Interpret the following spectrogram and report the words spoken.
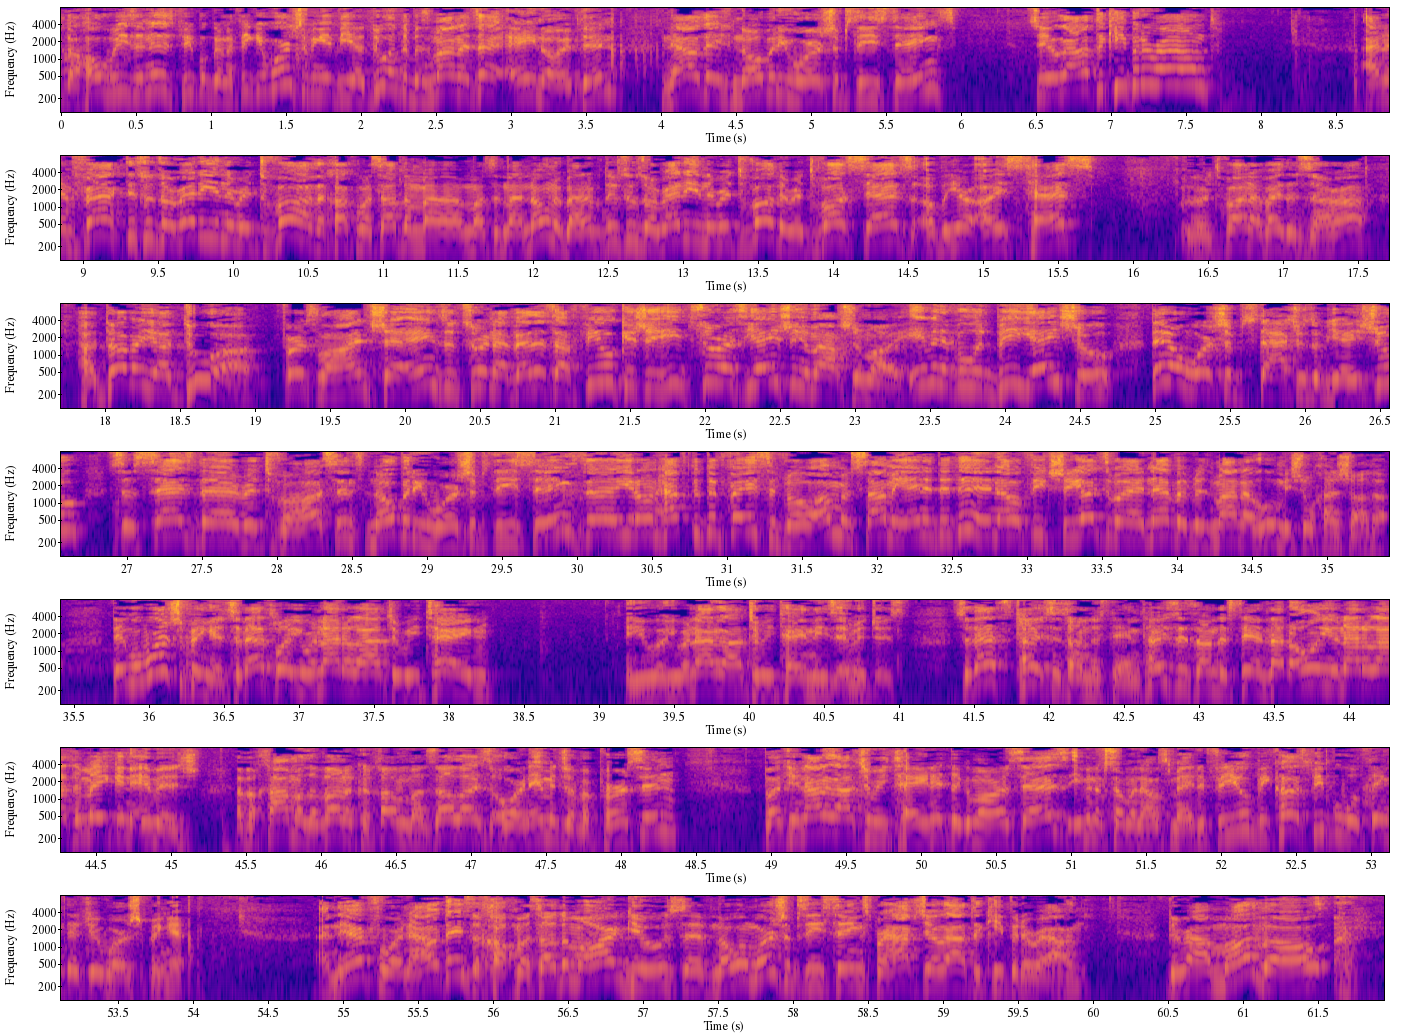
The whole reason is people are going to think you're worshiping it. Via do it the Bisman Eino Nowadays nobody worships these things, so you're allowed to keep it around. And in fact, this was already in the Ritva. The Chachmas Adam uh, must have not known about it, but this was already in the Ritva. The Ritva says over here, Ois Tes. Ritva Naveda Zara. Hadavar Yadua. First line. She'ein Zutzur Navedes. Afil Kishehi Tzuras Yeshu Yimach. Even if it would be Yeshu, they don't worship statues of Yeshu. So says the Ritva, since nobody worships these things, uh, you don't have to deface it. They were worshiping it, so that's why you were not allowed to retain you, you were not allowed to retain these images. So that's Taisus understand. Taisus understands not only you're not allowed to make an image of a Chama Levana Kacham Mazalas or an image of a person, but you're not allowed to retain it, the Gemara says, even if someone else made it for you, because people will think that you're worshipping it. And therefore, nowadays, the Chachmas Adam argues that if no one worships these things, perhaps you're allowed to keep it around. The Ramah, though,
